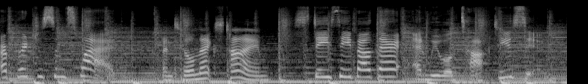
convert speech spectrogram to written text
or purchase some swag. Until next time, stay safe out there, and we will talk to you soon.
